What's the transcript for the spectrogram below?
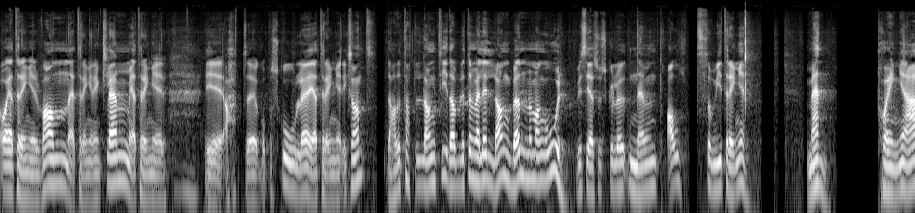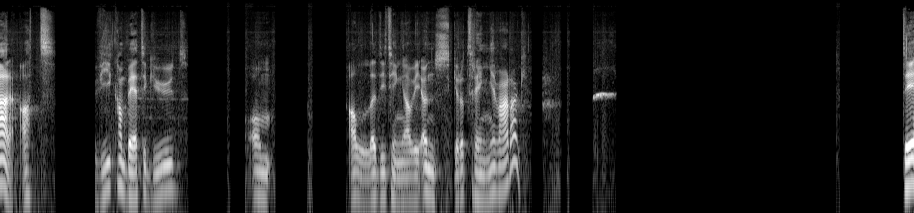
Og jeg trenger vann, jeg trenger en klem, jeg trenger at uh, gå på skole, jeg trenger Ikke sant? Det hadde tatt lang tid. Det hadde blitt en veldig lang bønn med mange ord hvis Jesus skulle nevnt alt som vi trenger. Men poenget er at vi kan be til Gud om alle de tinga vi ønsker og trenger hver dag. Det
